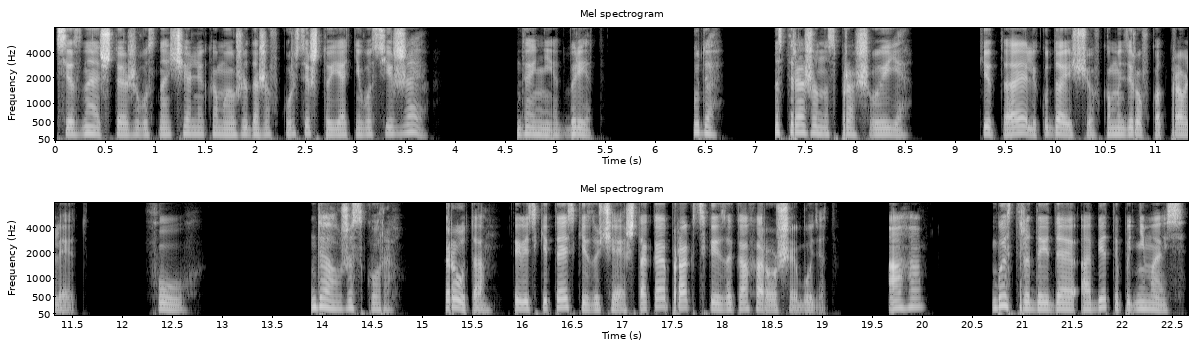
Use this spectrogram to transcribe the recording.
Все знают, что я живу с начальником и уже даже в курсе, что я от него съезжаю. Да нет, бред. Куда? Настороженно спрашиваю я. Китай или куда еще в командировку отправляют? Фух. Да, уже скоро. Круто. Ты ведь китайский изучаешь. Такая практика языка хорошая будет. Ага. Быстро доедаю обед и поднимаюсь.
